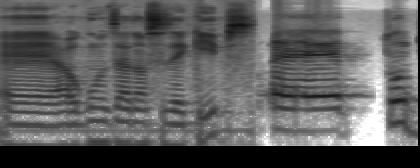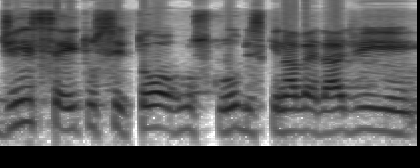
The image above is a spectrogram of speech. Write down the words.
é, alguns das nossas equipes? É, Tu disse aí, tu citou alguns clubes que na verdade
